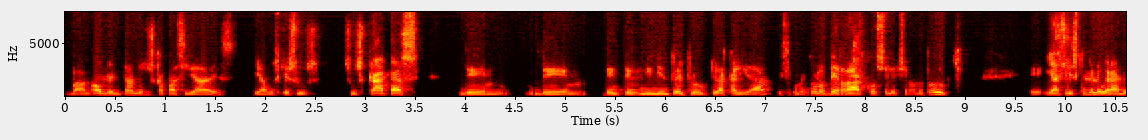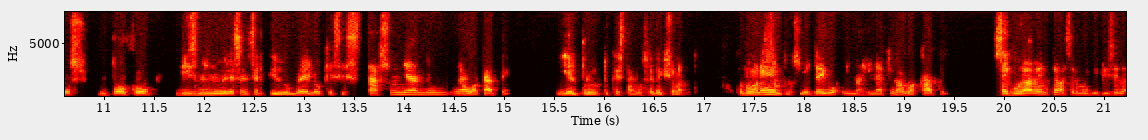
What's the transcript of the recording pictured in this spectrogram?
van aumentando sus capacidades, digamos que sus, sus capas de, de, entendimiento del producto y la calidad, y se convierten unos berracos seleccionando productos. Eh, y así es como logramos un poco disminuir esa incertidumbre de lo que se está soñando un, un aguacate y el producto que estamos seleccionando. Te pongo un ejemplo. Si yo te digo, imagínate un aguacate, seguramente va a ser muy difícil,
